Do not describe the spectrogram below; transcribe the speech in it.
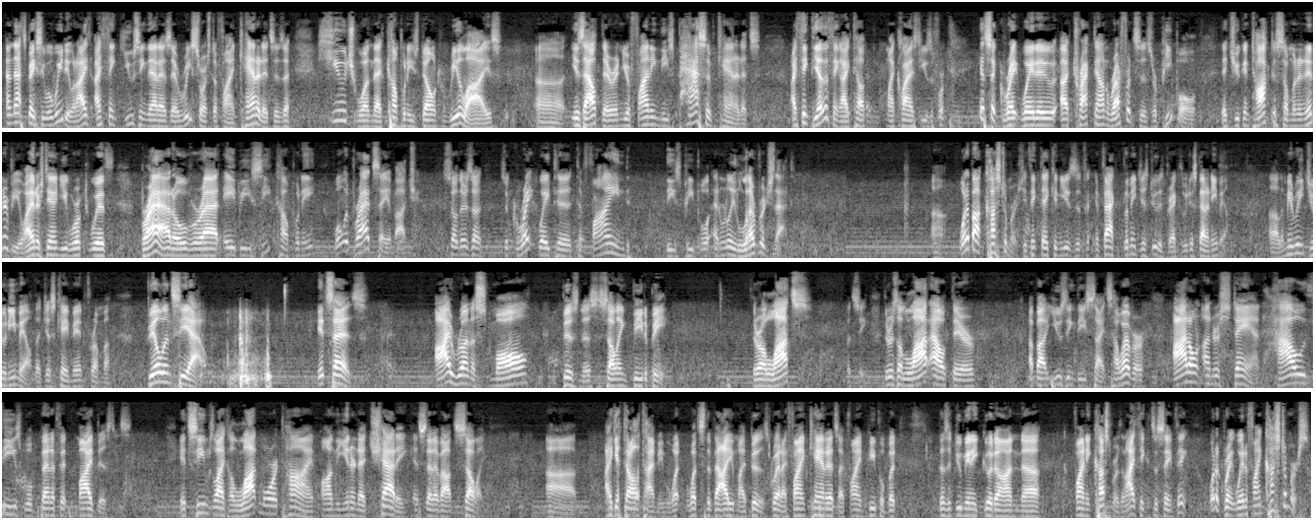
And that's basically what we do. And I, I think using that as a resource to find candidates is a huge one that companies don't realize uh, is out there, and you're finding these passive candidates. I think the other thing I tell my clients to use it for, it's a great way to uh, track down references or people that you can talk to someone in an interview. I understand you worked with Brad over at ABC Company. What would Brad say about you? So there's a it's a great way to, to find these people and really leverage that. Uh, what about customers? You think they can use it? In fact, let me just do this, Brad, because we just got an email. Uh, let me read you an email that just came in from uh, Bill in Seattle. It says, I run a small business selling B2B. There are lots, let's see, there's a lot out there about using these sites. However, I don't understand how these will benefit my business. It seems like a lot more time on the internet chatting instead of out selling. Uh, I get that all the time. I mean, what, what's the value of my business? Great, I find candidates, I find people, but does it do me any good on uh, finding customers? And I think it's the same thing. What a great way to find customers.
